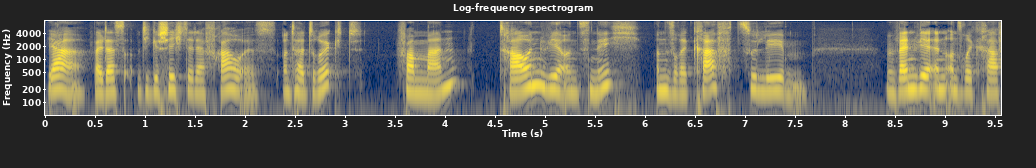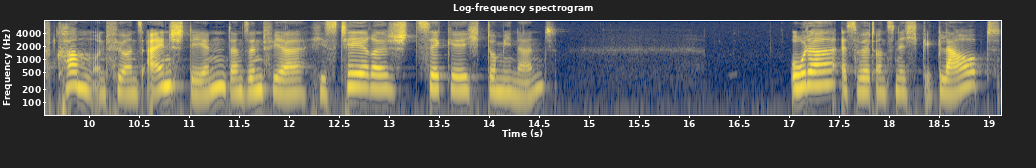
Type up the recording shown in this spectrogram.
ja, weil das die Geschichte der Frau ist. Unterdrückt vom Mann trauen wir uns nicht, unsere Kraft zu leben. Und wenn wir in unsere Kraft kommen und für uns einstehen, dann sind wir hysterisch, zickig, dominant. Oder es wird uns nicht geglaubt,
